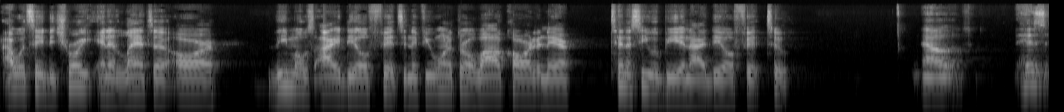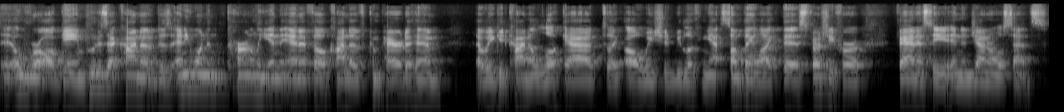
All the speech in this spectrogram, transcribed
I would say Detroit and Atlanta are the most ideal fits. And if you want to throw a wild card in there, Tennessee would be an ideal fit too. Now, his overall game, who does that kind of, does anyone currently in the NFL kind of compare to him that we could kind of look at? Like, oh, we should be looking at something like this, especially for fantasy in a general sense?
